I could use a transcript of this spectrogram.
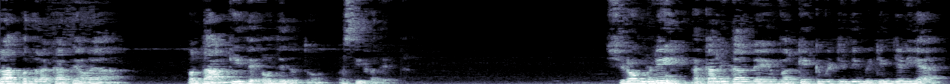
ਰਾਹ ਪੱਧਰਾ ਕਰਦਿਆਂ ਹੋਇਆ ਪ੍ਰਧਾਨਗੀ ਦੇ ਅਹੁਦੇ ਦੇ ਉੱਤੋਂ ਅਸਤੀਫਾ ਦਿੱਤਾ। ਸ਼੍ਰੋਮਣੀ ਅਕਾਲੀ ਦਲ ਨੇ ਵਰਕਿੰਗ ਕਮੇਟੀ ਦੀ ਮੀਟਿੰਗ ਜਿਹੜੀ ਹੈ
